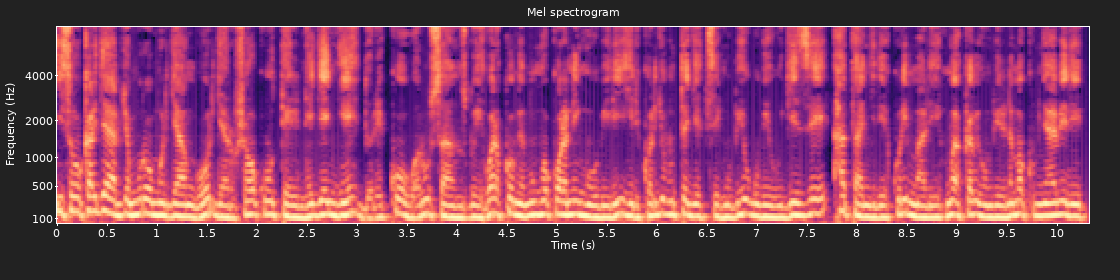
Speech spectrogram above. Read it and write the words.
Isohoka ryabyo muri uwo muryango ryarushaho kuwutera intege nke dore ko wari usanzwe warakomwe mu nkokora n'inkubiri ihirikwa ry'ubutegetsi mu bihugu biwugize hatangiriye kuri mali mu mwaka w'ibihumbi bibiri na makumyabiri.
